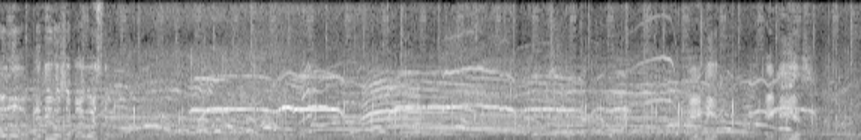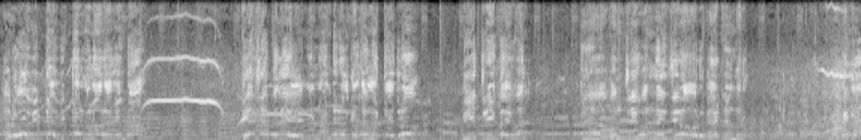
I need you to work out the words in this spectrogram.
ಅವರು ಪ್ರತಿ ವರ್ಷ ಭಾಗವಹಿಸ್ತಾರೆ. ಏಯ್ಟಿ ಏಯ್ಟಿ ಇಯರ್ಸ್ ಅವರು ವಿಕ್ಟರ್ ವಿಕ್ಟರ್ ಮನೋರಾಜ್ ಅಂತ. ಏರ್ಶಾಪಲ್ಲಿ ನನ್ನ ಅಂಡರ್ ಅಲ್ಲಿ ಕೆಲಸ ಮಾಡ್ತಾ ಇದ್ರು. B three five one one three one nine zero ಅವರು ಬ್ಯಾಟ್ ನಂಬರ್. ಓಕೆನಾ?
